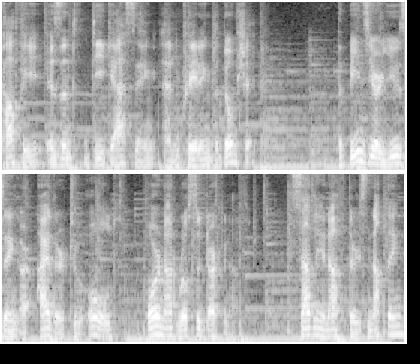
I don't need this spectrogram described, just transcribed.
Coffee isn't degassing and creating the dome shape. The beans you're using are either too old or not roasted dark enough. Sadly enough, there's nothing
